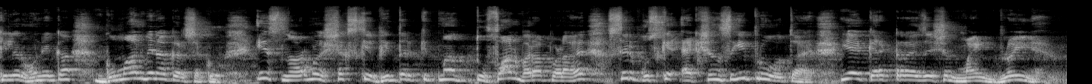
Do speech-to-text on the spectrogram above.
किलर होने का गुमान भी ना कर सको। इस नॉर्मल शख्स के भीतर कितना तूफ़ान भरा पड़ा है, सिर्फ़ उसके एक्शन से ही प्रूव होता है। ये कैरेक्टराइजेशन माइंड ब्लोइंग है।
